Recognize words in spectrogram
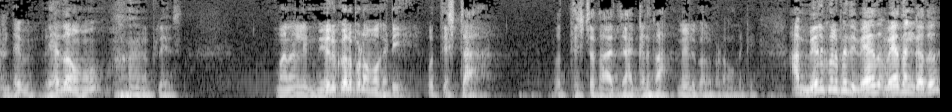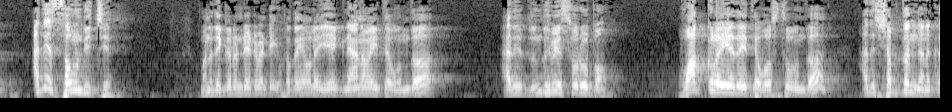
అంటే వేదం ప్లీజ్. మనల్ని మేలుకొల్పడం ఒకటి ఉత్తిష్ట ఉత్తిష్టత జాగ్రత్త మేలుకొల్పడం ఒకటి. ఆ మేలుకొల్పేది వేద వేదం కాదు అదే సౌండ్ ఇచ్చేది. మన దగ్గర ఉండేటువంటి హృదయంలో ఏ జ్ఞానం అయితే ఉందో అది దుందుభి స్వరూపం. వాక్కులో ఏదైతే వస్తూ ఉందో అది శబ్దం గనక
